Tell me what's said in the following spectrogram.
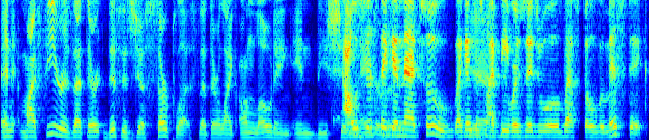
and my fear is that they're this is just surplus that they're like unloading in these shit I was just thinking that too. Like it just might be residual leftover mystic.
